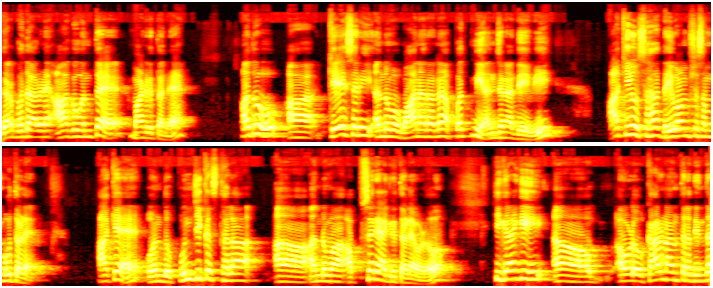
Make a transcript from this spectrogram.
ಗರ್ಭಧಾರಣೆ ಆಗುವಂತೆ ಮಾಡಿರ್ತಾನೆ. ಅದು, ಆ, ಕೇಸರಿ ಅನ್ನುವ ವಾನರನ ಪತ್ನಿ ಅಂಜನಾ ದೇವಿ. ಆಕೆಯು ಸಹ ದೈವಾಂಶ ಸಂಭೂತಳೆ. ಆಕೆ ಒಂದು ಪುಂಜಿಕ ಸ್ಥಳ ಅನ್ನುವ ಅಪ್ಸರೆ ಆಗಿರ್ತಾಳೆ ಅವಳು. ಹೀಗಾಗಿ ಅವಳು ಕಾರಣಾಂತರದಿಂದ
